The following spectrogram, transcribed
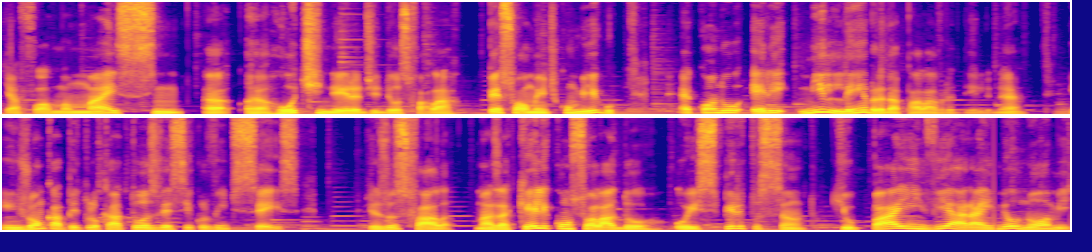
que é a forma mais sim, uh, uh, rotineira de Deus falar pessoalmente comigo, é quando ele me lembra da palavra dele, né? Em João capítulo 14, versículo 26, Jesus fala: Mas aquele consolador, o Espírito Santo, que o Pai enviará em meu nome,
